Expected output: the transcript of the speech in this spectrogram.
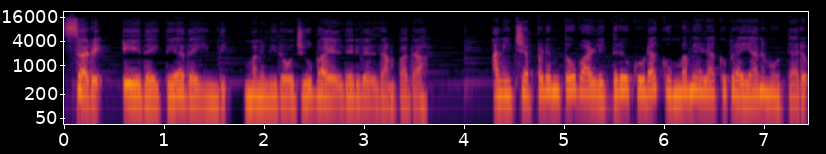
సరే ఏదైతే అదయింది మనం ఈరోజు బయలుదేరి వెళ్దాం పదా. అని చెప్పడంతో వాళ్ళిద్దరూ కూడా కుంభమేళాకు ప్రయాణమవుతారు.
